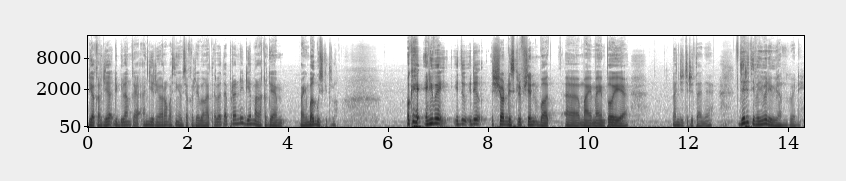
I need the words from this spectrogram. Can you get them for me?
dia kerja dibilang kayak anjir orang pasti nggak bisa kerja banget. But apparently dia malah kerja yang paling bagus gitu loh. Oke okay, anyway itu itu short description about uh, my my employee ya. Lanjut ceritanya. Jadi tiba-tiba dia bilang gue nih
